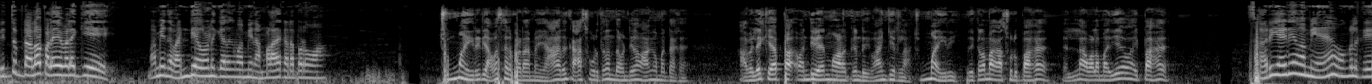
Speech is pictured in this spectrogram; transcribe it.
வித்துட்டாலும் பழைய விலைக்கு. மாமி இந்த வண்டி எவ்வளோ கேளுங்க மாமி நம்மளே கிடப்படுவோம் சும்மா இருடி அவசரப்படாம. யாரும் காசு கொடுத்தா அந்த வண்டியெல்லாம் வாங்க மாட்டாங்க. அவளே கேட்பா வண்டி வேணுமா உனக்குண்டு வாங்கிடலாம். சும்மா இரு இதுக்கெல்லாம் காசு கொடுப்பாங்க. எல்லாம் அவளை மாதிரியே வைப்பாக சரி ஐடியா உங்களுக்கு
